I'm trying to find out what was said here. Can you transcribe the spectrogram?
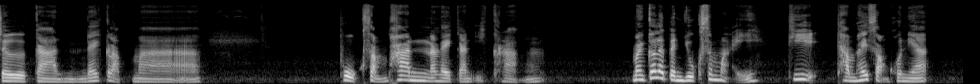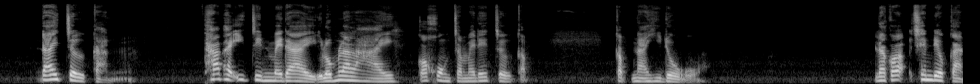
เจอกัน ได้กลับมาผูกสัมพันธ์อะไรกันอีกครั้ง มันก็เลยเป็นยุคสมัยที่ทำให้สองคนนี้ได้เจอกัน ถ้าแพอีจินไม่ได้ล้มละลายก็คงจะไม่ได้เจอกับ กับนาฮิโด แล้วก็เช่นเดียวกัน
